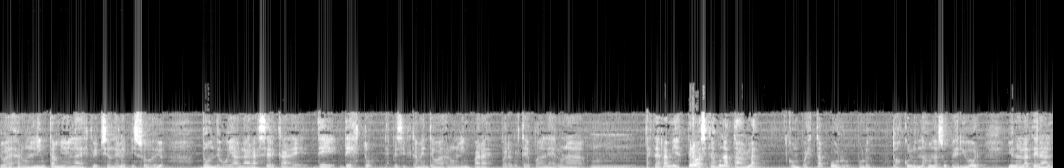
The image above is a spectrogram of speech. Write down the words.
Yo voy a dejar un link también en la descripción del episodio donde voy a hablar acerca de, de, esto. Específicamente voy a dejar un link para, para que ustedes puedan leer una, esta herramienta. Pero básicamente es una tabla compuesta por, por dos columnas, una superior y una lateral,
